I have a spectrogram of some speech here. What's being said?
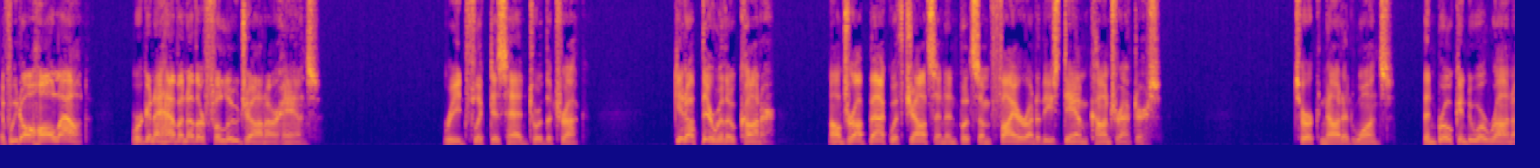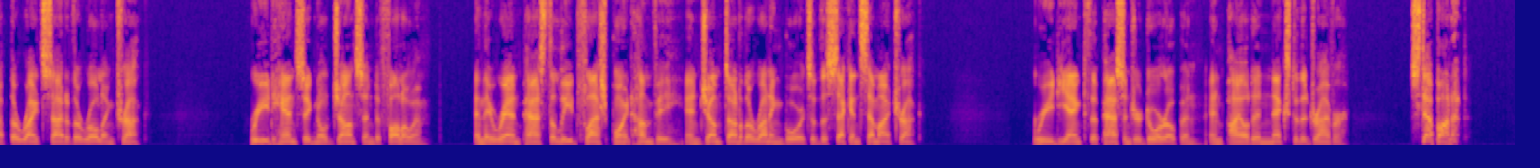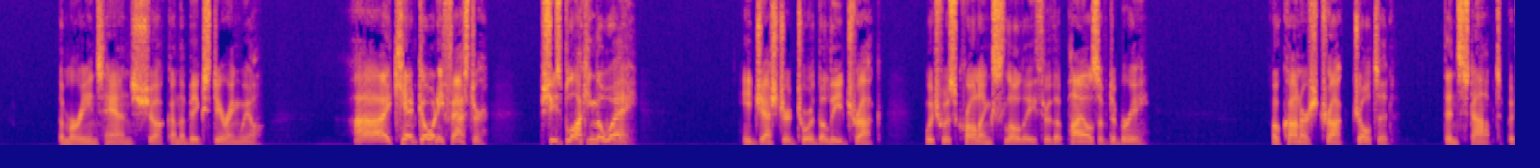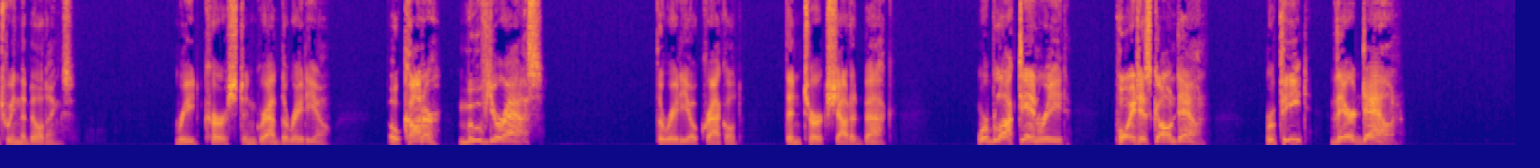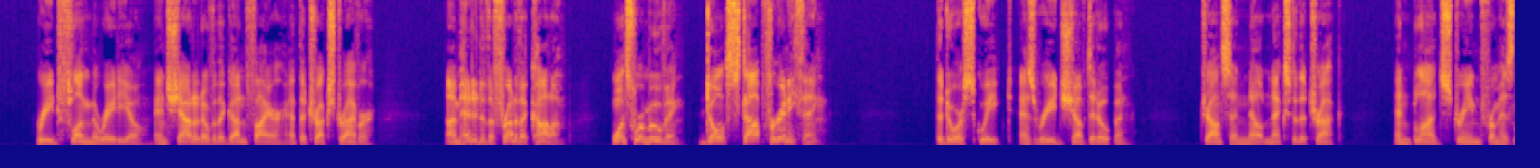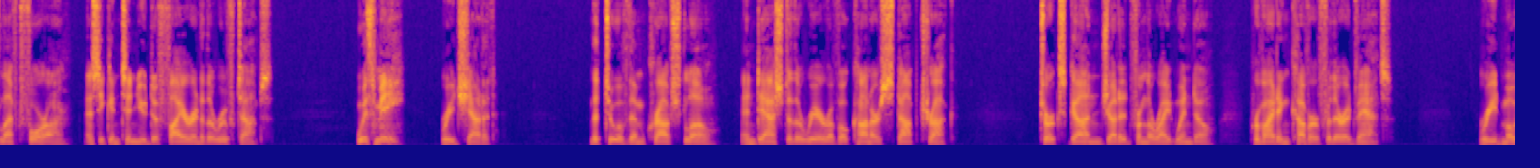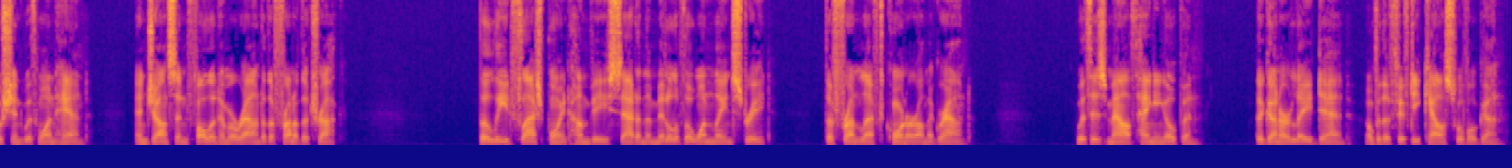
If we don't haul out, we're going to have another Fallujah on our hands. Reed flicked his head toward the truck. Get up there with O'Connor. I'll drop back with Johnson and put some fire under these damn contractors. Turk nodded once, then broke into a run up the right side of the rolling truck. Reed hand signaled Johnson to follow him, and they ran past the lead flashpoint Humvee and jumped onto the running boards of the second semi truck. Reed yanked the passenger door open and piled in next to the driver. Step on it. The Marine's hands shook on the big steering wheel. I can't go any faster. She's blocking the way. He gestured toward the lead truck, which was crawling slowly through the piles of debris. O'Connor's truck jolted, then stopped between the buildings. Reed cursed and grabbed the radio. O'Connor, move your ass! The radio crackled, then Turk shouted back. We're blocked in, Reed. Point has gone down. Repeat, they're down. Reed flung the radio and shouted over the gunfire at the truck's driver. I'm headed to the front of the column. Once we're moving, don't stop for anything. The door squeaked as Reed shoved it open. Johnson knelt next to the truck, and blood streamed from his left forearm as he continued to fire into the rooftops. With me, Reed shouted. The two of them crouched low and dashed to the rear of O'Connor's stopped truck. Turk's gun jutted from the right window, providing cover for their advance. Reed motioned with one hand, and Johnson followed him around to the front of the truck. The lead flashpoint Humvee sat in the middle of the one lane street, the front left corner on the ground. With his mouth hanging open, the gunner lay dead over the 50 cal swivel gun.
